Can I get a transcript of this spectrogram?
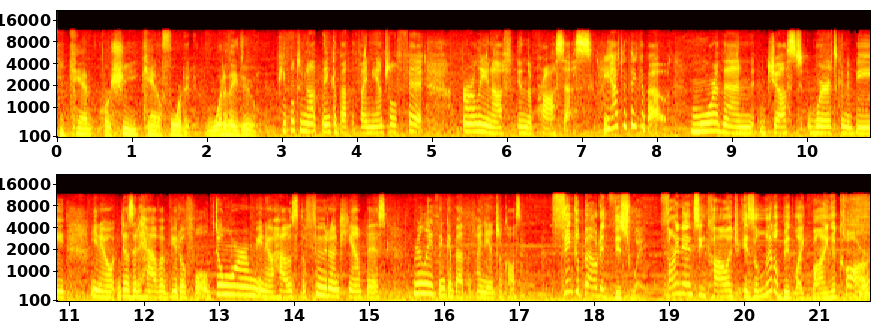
he can't or she can't afford it. What do they do? People do not think about the financial fit early enough in the process. You have to think about more than just where it's going to be, you know, does it have a beautiful dorm, you know, how's the food on campus? Really think about the financial cost. Think about it this way. Financing college is a little bit like buying a car.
